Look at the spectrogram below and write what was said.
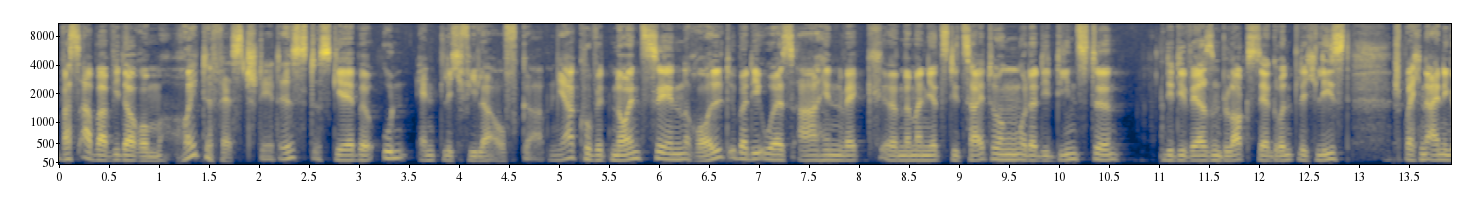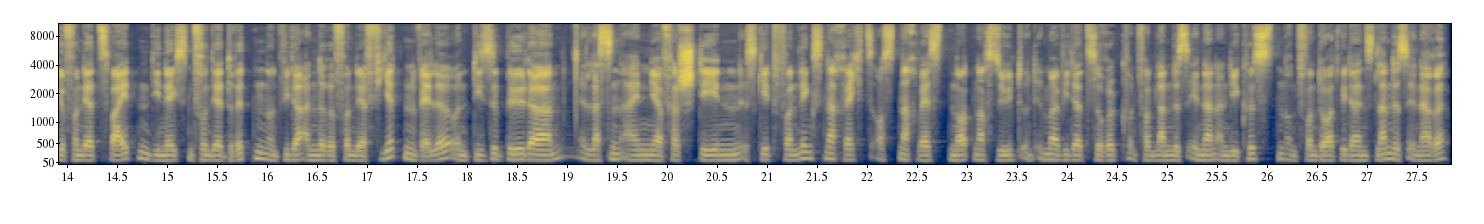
Was aber wiederum heute feststeht, ist, es gäbe unendlich viele Aufgaben. Ja, Covid-19 rollt über die USA hinweg. Äh, wenn man jetzt die Zeitungen oder die Dienste die diversen Blogs sehr gründlich liest, sprechen einige von der zweiten, die nächsten von der dritten und wieder andere von der vierten Welle. Und diese Bilder lassen einen ja verstehen, es geht von links nach rechts, Ost nach West, Nord nach Süd und immer wieder zurück und vom Landesinnern an die Küsten und von dort wieder ins Landesinnere.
